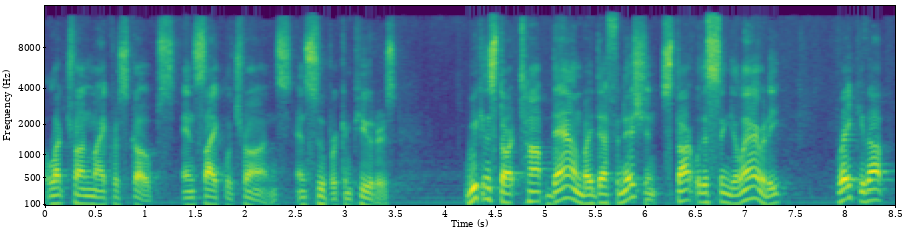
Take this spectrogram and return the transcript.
electron microscopes and cyclotrons and supercomputers. We can start top down by definition, start with a singularity, break it up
